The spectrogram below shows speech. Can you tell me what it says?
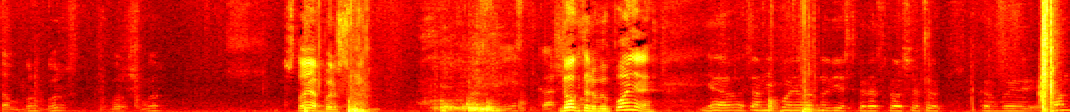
там бур-бур, бур-шмыр. Что я каша. Доктор, вы поняли? Я там не понял одну вещь, когда сказал, что это как бы там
